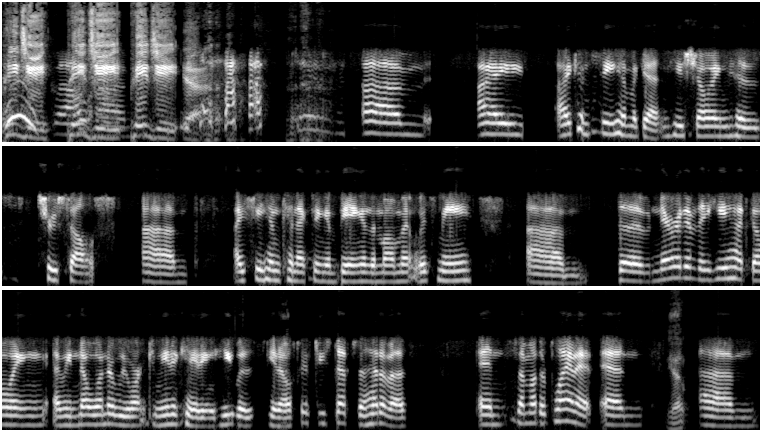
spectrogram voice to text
PG, Well, PG, um, PG. Yeah. um, I I can see him again. He's showing his true self. Um, I see him connecting and being in the moment with me. Um, the narrative that he had going, I mean, no wonder we weren't communicating. He was, you know, 50 steps ahead of us in some other planet. And Yep. um,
